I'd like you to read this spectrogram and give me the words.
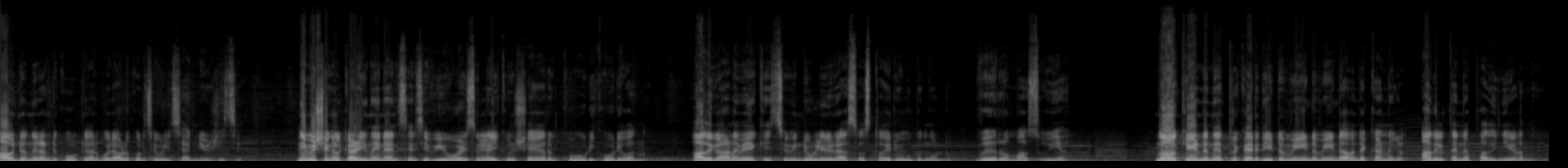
അവന്റെ ഒന്ന് രണ്ട് കൂട്ടുകാർ പോലും അവളെക്കുറിച്ച് വിളിച്ച് അന്വേഷിച്ച്. നിമിഷങ്ങൾ കഴിയുന്നതിനനുസരിച്ച് വ്യൂവേഴ്സും ലൈക്കും ഷെയറും കൂടി കൂടി വന്നു. അത് കാണവേ കിച്ചുവിന്റെ ഉള്ളിൽ ഒരു അസ്വസ്ഥമായ രൂപം കൊണ്ടു. വെറും അസൂയ. നോക്കേണ്ടെന്ന് എത്ര കരുതിയിട്ടും വീണ്ടും വീണ്ടും അവന്റെ കണ്ണുകൾ അതിൽ തന്നെ പതിഞ്ഞു കിടന്നു.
